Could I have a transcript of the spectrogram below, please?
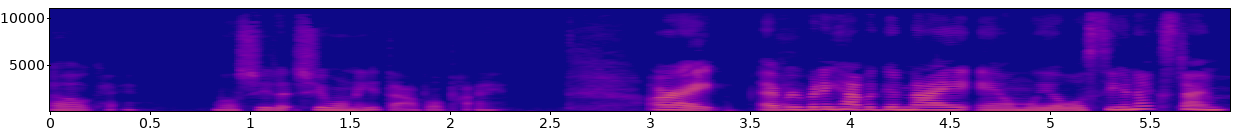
Oh, okay. Well, she she won't eat the apple pie. All right. Everybody have a good night and we will see you next time.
